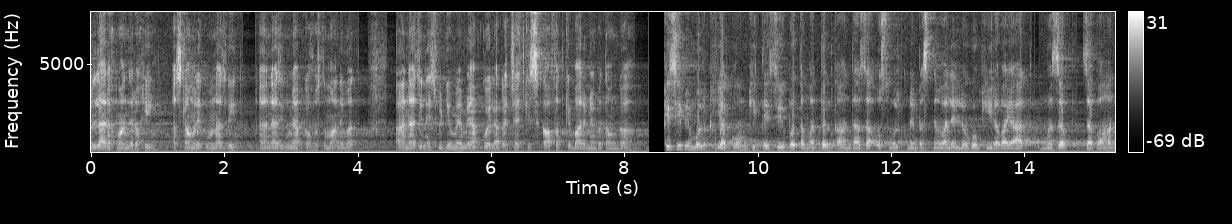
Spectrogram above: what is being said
اللہ الرحمن الرحیم۔ السلام علیکم ناظرین۔ ناظرین، میں آپ کا ہوست احمد۔ ناظرین، اس ویڈیو میں میں آپ کو علاقہ چرچ کی ثقافت کے بارے میں بتاؤں گا۔ کسی بھی ملک یا قوم کی تہذیب و تمدن کا اندازہ اس ملک میں بسنے والے لوگوں کی روایات، مذہب، زبان،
